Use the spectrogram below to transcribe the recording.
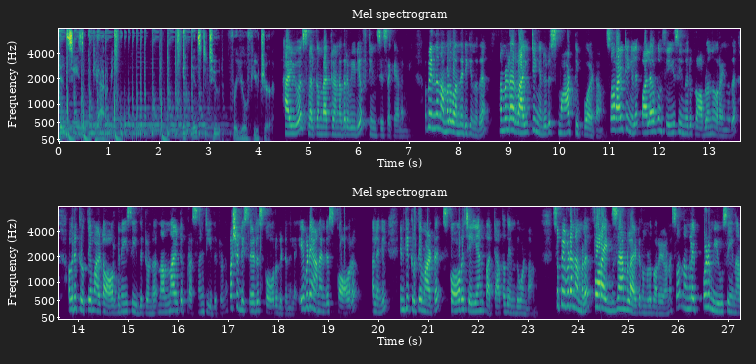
McKinsey's Academy, an institute for your future. Hi yours welcome back to another video of Tincy's academy അപ്പോൾ ഇന്ന് നമ്മൾ വന്നിരിക്കുന്നത് നമ്മളുടെ റൈറ്റിങ്ങിന്റെ ഒരു സ്മാർട്ട് ടിപ്പുമായിട്ടാണ് സോ റൈറ്റിങ്ങിൽ പലർക്കും ഫേസ് ചെയ്യുന്ന ഒരു പ്രോബ്ലം എന്ന് പറയുന്നത് അവർ കൃത്യമായിട്ട് ഓർഗനൈസ് ചെയ്തിട്ടുണ്ട് നന്നായിട്ട് പ്രസന്റ് ചെയ്തിട്ടുണ്ട് പക്ഷേ ഡിസൈഡ് സ്കോർ കിട്ടുന്നില്ല. എവിടെയാണ് എന്റെ സ്കോർ അല്ലെങ്കിൽ എനിക്ക് കൃത്യമായിട്ട് സ്കോർ ചെയ്യാൻ പറ്റാത്തത് എന്തുകൊണ്ടാണ്? സോ ഇപ്പൊ ഇവിടെ നമ്മൾ ഫോർ എക്സാമ്പിൾ ആയിട്ട് നമ്മൾ പറയുകയാണ് സോ നമ്മൾ എപ്പോഴും യൂസ് ചെയ്യുന്ന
